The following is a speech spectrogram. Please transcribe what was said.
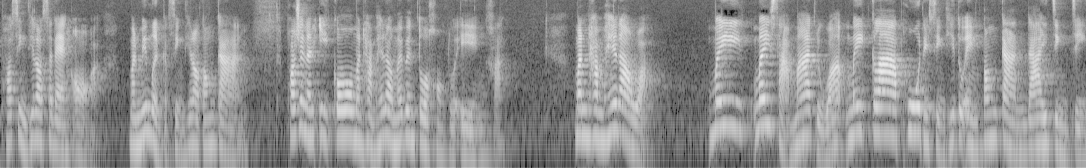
เพราะสิ่งที่เราแสดงออกอะมันไม่เหมือนกับสิ่งที่เราต้องการ เพราะฉะนั้นอีโก้มันทำให้เราไม่เป็นตัวของตัวเองค่ะ มันทำให้เราอะ ไม่ไม่สามารถหรือว่าไม่กล้าพูดในสิ่งที่ตัวเองต้องการได้จริง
